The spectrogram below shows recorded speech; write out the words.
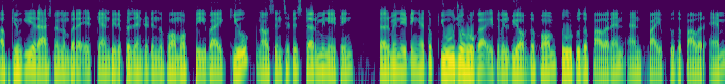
अब क्योंकि ये रैशनल नंबर है it can be represented in the form of P by Q now since it is terminating terminating है तो q जो होगा it will be of the form 2 to the power n and 5 to the power m.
